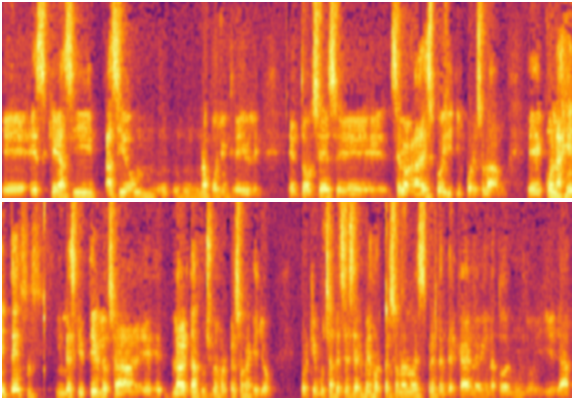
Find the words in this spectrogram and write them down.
es que así ha sido un, apoyo increíble. Entonces, eh, se lo agradezco y, por eso la amo. con la gente, indescriptible, o sea, la verdad, mucho mejor persona que yo, porque muchas veces ser mejor persona no es pretender caerle bien a todo el mundo y ella,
